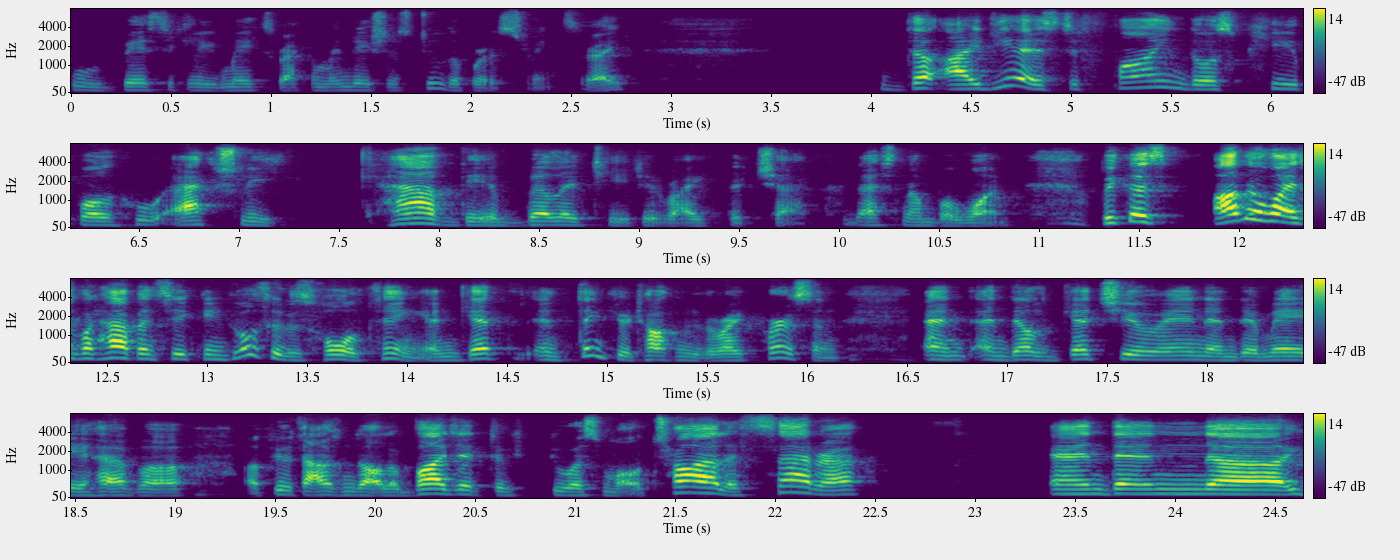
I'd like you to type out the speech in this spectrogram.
who basically makes recommendations to the purse strings right the idea is to find those people who actually have the ability to write the check. That's number one. Because otherwise what happens you can go through this whole thing and get and think you're talking to the right person and and they'll get you in and they may have a, a few thousand dollar budget to do a small trial etc and then uh,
